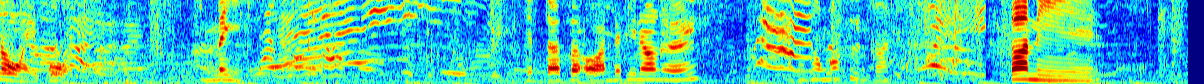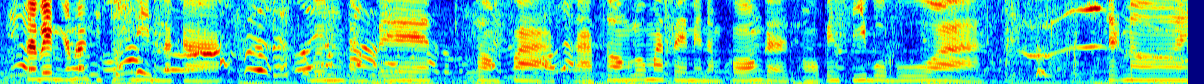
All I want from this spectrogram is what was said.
หน่อยปวดนี่เป็นตาสะอ่อนเด้พี่น้องเอ้ยไปชมว่าขึ้นก่อนตอนนี้ ตะเบนกำลังจิตุกดินแล้วก็เบิ่งตั้งแต่ทองฟ้าสาดซองลงมาใส่แม่น้ำคลองก็ออกเป็นสีบัวบัวจักหน่อย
